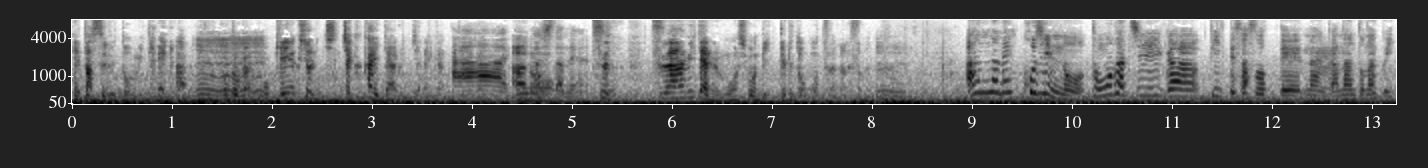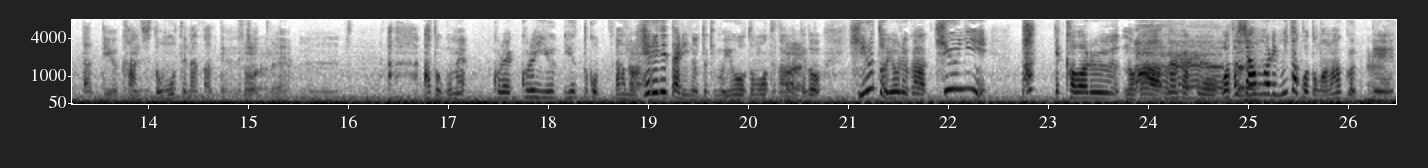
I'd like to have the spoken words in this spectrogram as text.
下手するとみたいなことがうんうんうんこう契約書にちっちゃく書いてあるんじゃないかっていうねああ、言いましたね。ツツアーみたいなの申し込んで行ってると思ってたからさうん。あんなね、個人の友達がピッて誘って、なんかうんなんとなく行ったっていう感じと思ってなかったよね、うだねょっとね。うん。あ、あとごめん。これ、これ言う言っとこう。あの、はいヘレデタリーの時も言おうと思ってたんだけど、昼と夜が急にパッて変わるのが、なんかこう、私あんまり見たことがなくって、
